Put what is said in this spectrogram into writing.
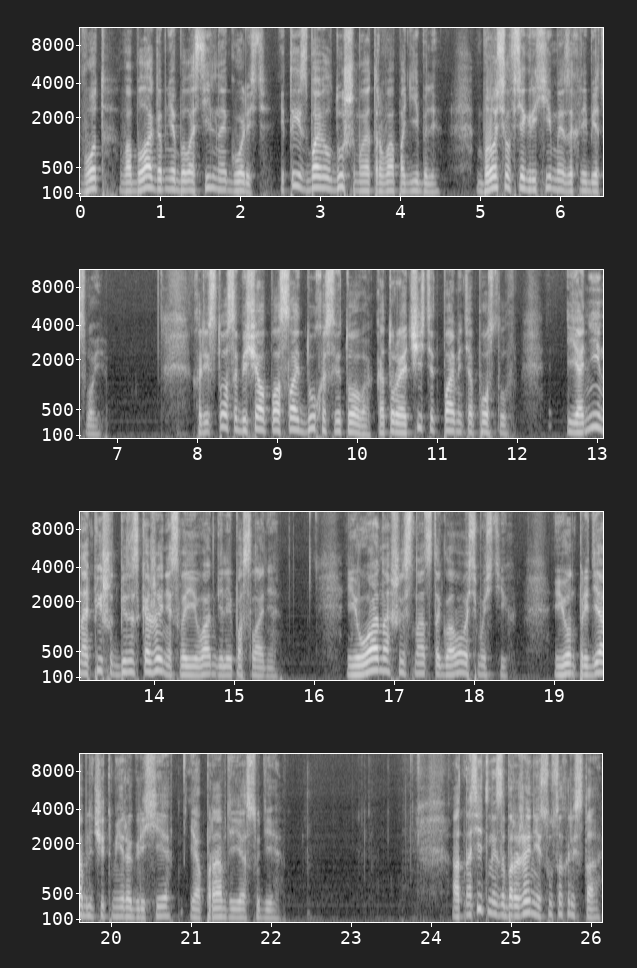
Вот, во благо мне была сильная горесть, и ты избавил душу мою от рва погибели, бросил все грехи мои за хребет свой. Христос обещал послать Духа Святого, который очистит память апостолов, и они напишут без искажения свои Евангелия и послания. Иоанна 16 глава 8 стих. И он, придя, обличит мир о грехе и о правде и о суде. Относительно изображения Иисуса Христа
